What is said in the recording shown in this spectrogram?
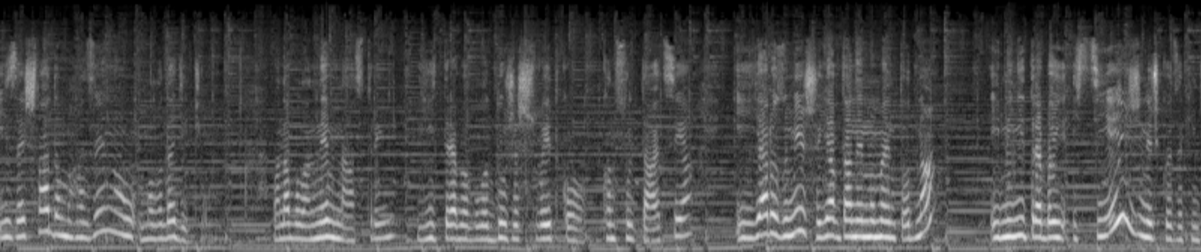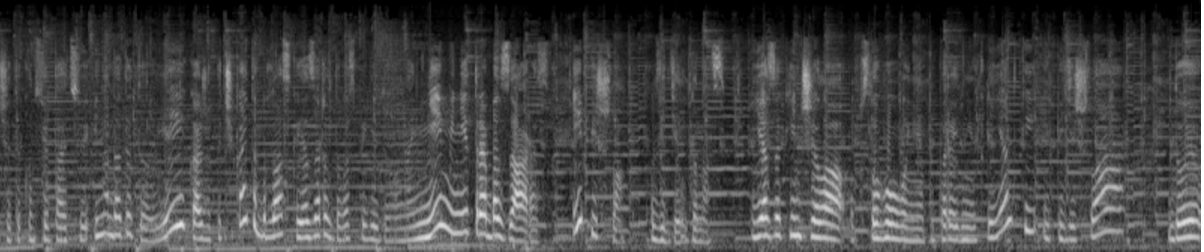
і зайшла до магазину молода дівчина. Вона була не в настрої, їй треба було дуже швидко консультація. І я розумію, що я в даний момент одна, і мені треба із цією жіночкою закінчити консультацію і надати то. Я їй кажу, почекайте, будь ласка, я зараз до вас підійду. Вона ні, мені треба зараз. І пішла у відділ до нас. Я закінчила обслуговування попередньої клієнтки і підійшла до е,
